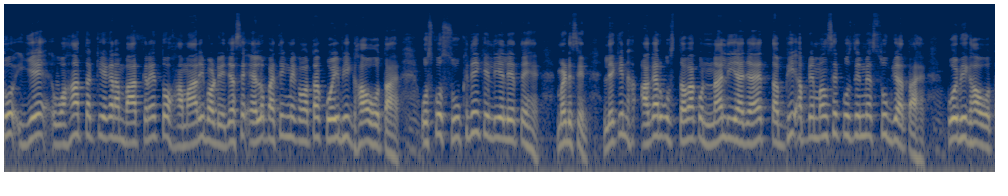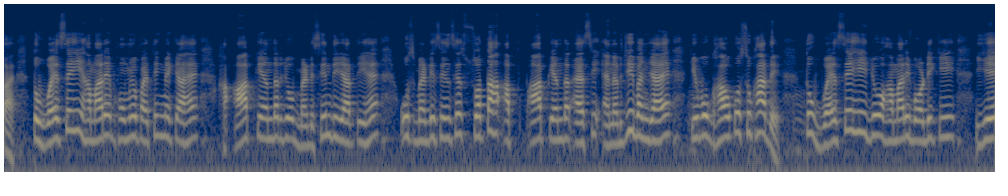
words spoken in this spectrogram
तो ये वहाँ तक की अगर हम बात करें तो हमारी बॉडी जैसे एलोपैथिक में क्या होता है, कोई भी घाव होता है, उसको सूखने के लिए लेते हैं मेडिसिन लेकिन अगर उस दवा को ना लिया जाए, तब भी अपने मन से कुछ दिन में सूख जाता है। कोई भी घाव होता है। तो वैसे ही हमारे होम्योपैथिक में क्या है? आपके अंदर जो मेडिसिन दी जाती है उस मेडिसिन से स्वतः आप, आपके अंदर ऐसी एनर्जी बन जाए कि वो घाव को सुखा दे। तो वैसे ही जो हमारी बॉडी की ये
